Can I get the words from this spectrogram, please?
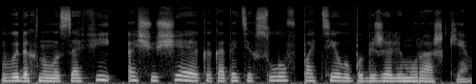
выдохнула Софи, ощущая, как от этих слов по телу побежали мурашки.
